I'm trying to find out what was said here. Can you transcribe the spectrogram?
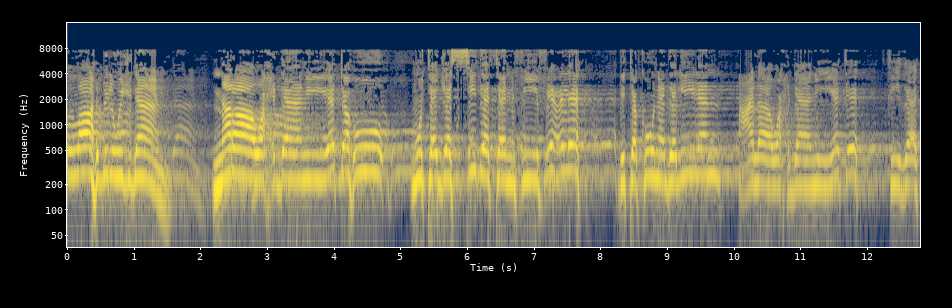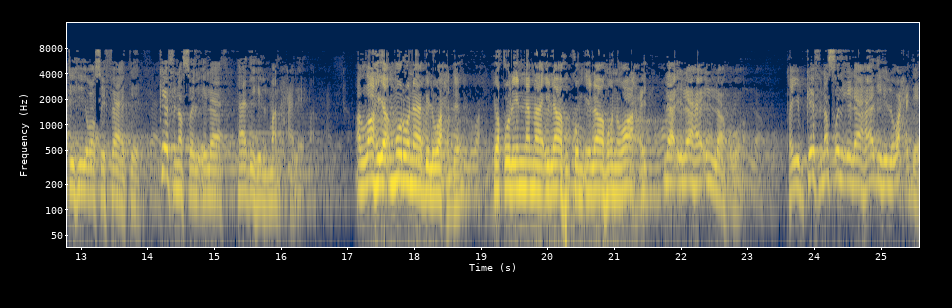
الله بالوجدان. نرى وحدانيته متجسدة في فعله لتكون دليلا على وحدانيته. في ذاته وصفاته. كيف نصل إلى هذه المرحلة؟ الله يأمرنا بالوحده يقول إنما إلهكم إله واحد. لا إله إلا هو. طيب كيف نصل إلى هذه الوحدة؟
